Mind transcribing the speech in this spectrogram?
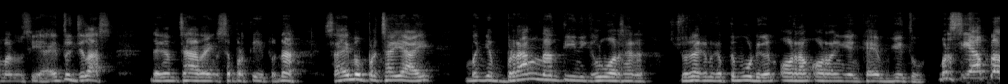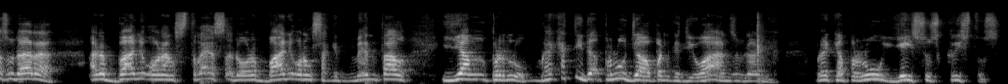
manusia. Itu jelas dengan cara yang seperti itu. Nah, saya mempercayai menyeberang nanti ini keluar sana, saudara akan ketemu dengan orang-orang yang kayak begitu. Bersiaplah saudara. Ada banyak orang stres, ada orang banyak orang sakit mental yang perlu. Mereka tidak perlu jawaban kejiwaan sebenarnya. Mereka perlu Yesus Kristus.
